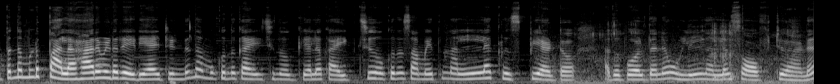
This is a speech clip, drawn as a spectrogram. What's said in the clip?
അപ്പം നമ്മുടെ പലഹാരം ഇവിടെ റെഡി ആയിട്ടുണ്ട്. നമുക്കൊന്ന് കഴിച്ച് നോക്കിയാലോ? കഴിച്ച് നോക്കുന്ന സമയത്ത് നല്ല ക്രിസ്പി ആട്ടോ. അതുപോലെ തന്നെ ഉള്ളിൽ നല്ല സോഫ്റ്റുമാണ്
